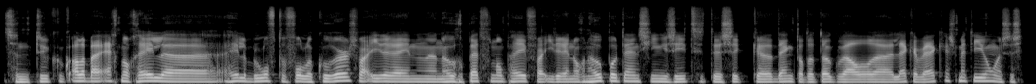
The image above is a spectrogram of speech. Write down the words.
het zijn natuurlijk ook allebei echt nog hele, hele beloftevolle coureurs. Waar iedereen een hoge pet van op heeft. Waar iedereen nog een hoop potentie in ziet. Dus ik uh, denk dat het ook wel uh, lekker werk is met die jongens. Dus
